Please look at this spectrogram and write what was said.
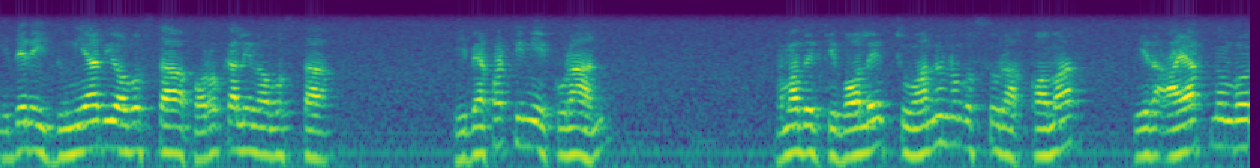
এদের এই দুনিয়াবি অবস্থা পরকালীন অবস্থা এই ব্যাপারটি নিয়ে কোরআন আমাদেরকে বলে চুয়ান্ন নম্বর সুরা কমার এর আয়াত নম্বর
